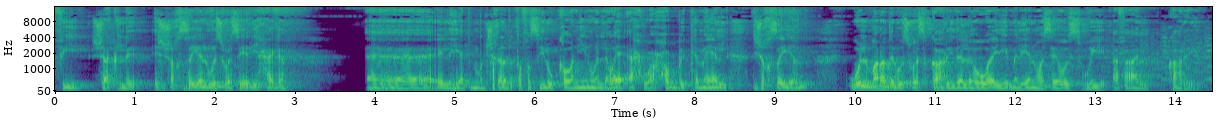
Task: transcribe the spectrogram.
في شكل الشخصية الوسواسيه دي حاجة آه اللي هي منشغلة بالتفاصيل والقوانين واللوائح وحب الكمال. دي شخصية. والمرض الوسواس القهري ده اللي هو إيه مليان وساوس وأفعال قهرية.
